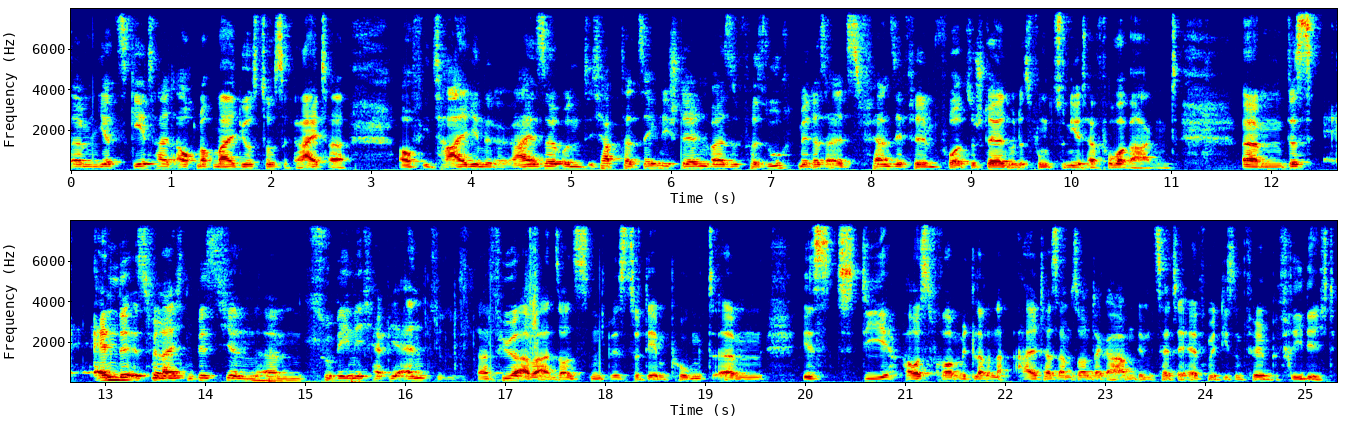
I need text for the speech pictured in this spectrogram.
ähm, jetzt geht halt auch nochmal Justus Reiter auf Italienreise und ich habe tatsächlich stellenweise versucht, mir das als Fernsehfilm vorzustellen und es funktioniert hervorragend. Ähm, das Ende ist vielleicht ein bisschen ähm, zu wenig Happy End dafür, aber ansonsten bis zu dem Punkt ähm, ist die Hausfrau mittleren Alters am Sonntagabend im ZDF mit diesem Film befriedigt,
